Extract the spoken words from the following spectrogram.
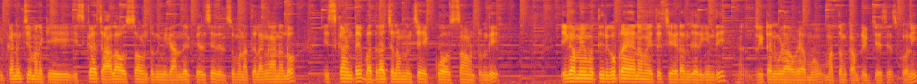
ఇక్కడ నుంచి మనకి ఇసుక చాలా వస్తూ ఉంటుంది. మీకు అందరికి తెలిసే తెలుసు. మన తెలంగాణలో ఇసుక అంటే భద్రాచలం నుంచే ఎక్కువ వస్తూ ఉంటుంది. ఇక మేము తిరుగు ప్రయాణం అయితే చేయడం జరిగింది. రిటర్న్ కూడా అవ్వాము. మొత్తం కంప్లీట్ చేసేసుకొని.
